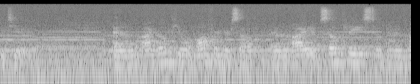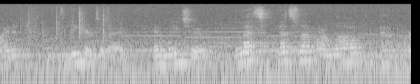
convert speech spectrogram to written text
but you. And I hope you'll offer yourself, and I am so pleased to have been invited to be here today and meet you. Let's, let's let our love and our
